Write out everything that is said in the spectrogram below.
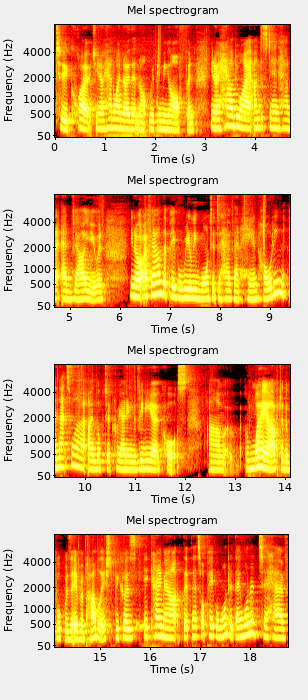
to quote, you know, how do I know they're not ripping me off? And, you know, how do I understand how to add value? And, you know, I found that people really wanted to have that hand holding, and that's why I looked at creating the video course. Um, way after the book was ever published because it came out that that's what people wanted. They wanted to have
